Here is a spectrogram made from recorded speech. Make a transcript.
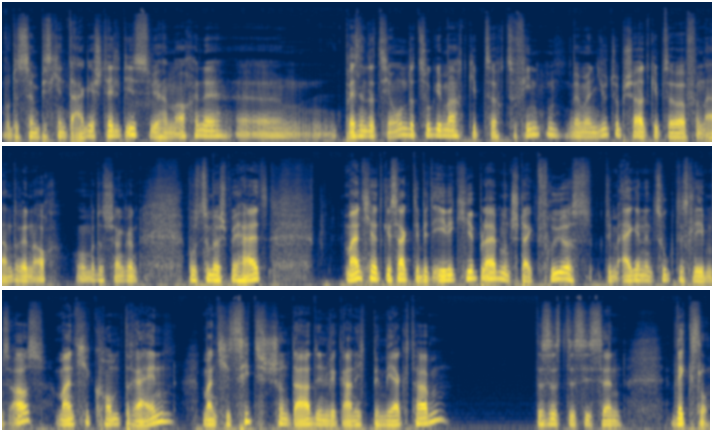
wo das so ein bisschen dargestellt ist. Wir haben auch eine äh, Präsentation dazu gemacht, gibt es auch zu finden. Wenn man YouTube schaut, gibt es aber von anderen auch, wo man das schauen kann, wo es zum Beispiel heißt, manche hat gesagt, er wird ewig hier bleiben und steigt früh aus dem eigenen Zug des Lebens aus. Manche kommt rein, manche sitzt schon da, den wir gar nicht bemerkt haben. Das heißt, das ist ein Wechsel.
